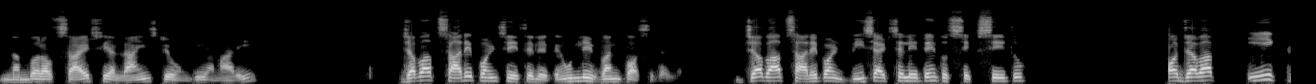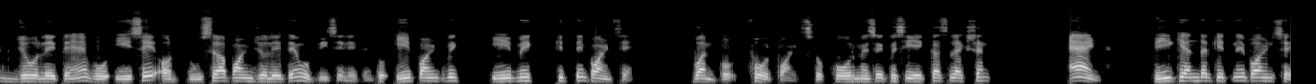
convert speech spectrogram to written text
नंबर ऑफ़ साइड्स या लाइंस जो होंगी हमारी, जब आप सारे पॉइंट ए से लेते हैं ओनली वन पॉसिबल है। जब आप सारे पॉइंट बी साइड से लेते हैं तो सिक्स से टू और जब आप एक जो लेते हैं, वो ए से, और दूसरा पॉइंट जो लेते हैं, वो बी से लेते हैं। तो ए पॉइंट में ए में कितने पॉइंट्स हैं? वन फोर पॉइंट तो फोर में से किसी एक का सिलेक्शन एंड बी के अंदर कितने पॉइंट है?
